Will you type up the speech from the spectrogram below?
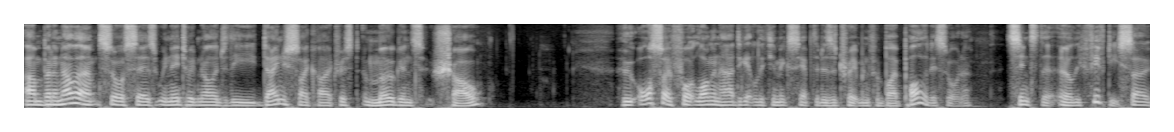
Um, but another source says we need to acknowledge the Danish psychiatrist Mogens Schou, who also fought long and hard to get lithium accepted as a treatment for bipolar disorder since the early 50s. So,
